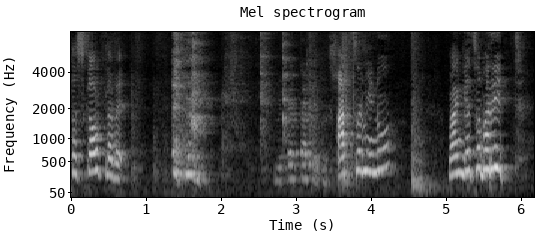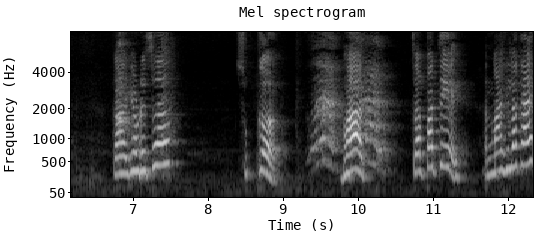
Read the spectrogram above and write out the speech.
ठसका उठला बाई. मिठात टाकतो आजचं मेनू वांग्याचं भरीत. काय घेवड्याचं? सुक्क. भात. चपाती आणि माहीला काय?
